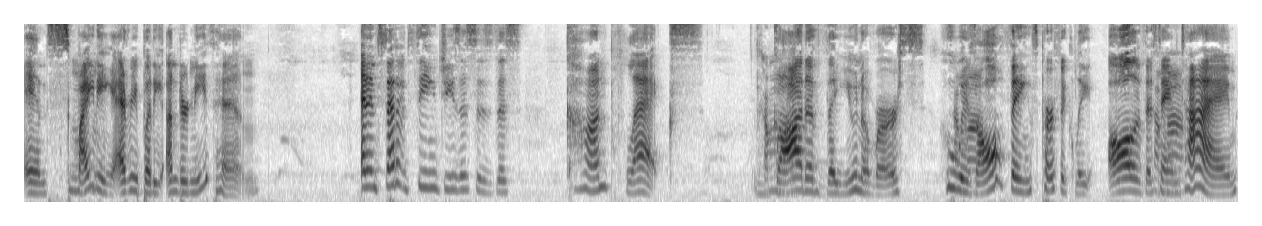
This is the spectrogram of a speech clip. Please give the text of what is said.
and mm-hmm. smiting everybody underneath him. And instead of seeing Jesus as this complex Come God of the universe who is on. all things perfectly all at the same on. time,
